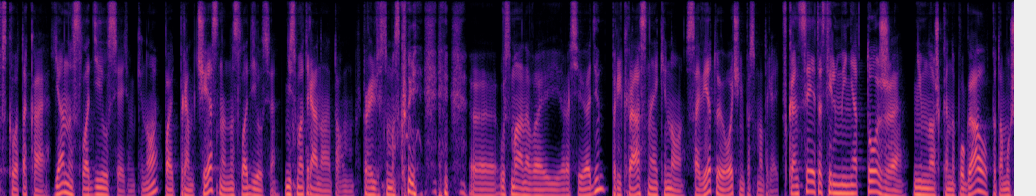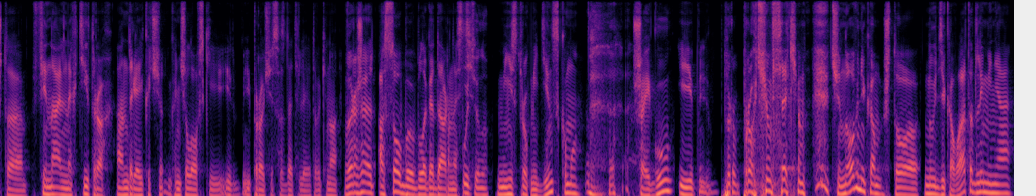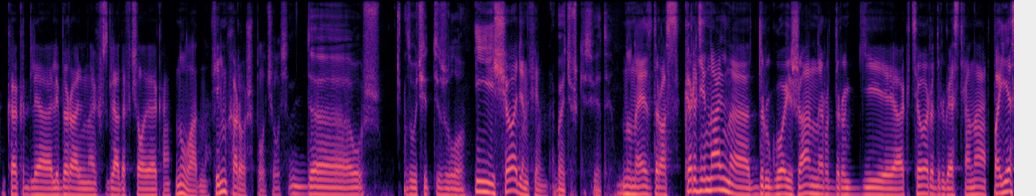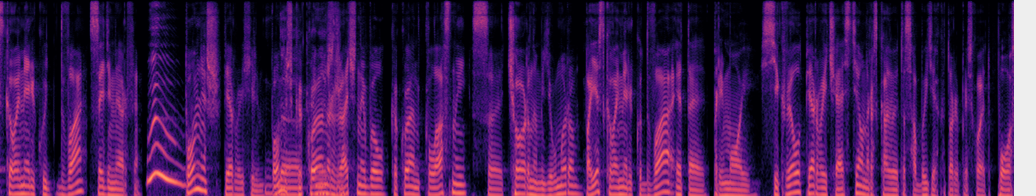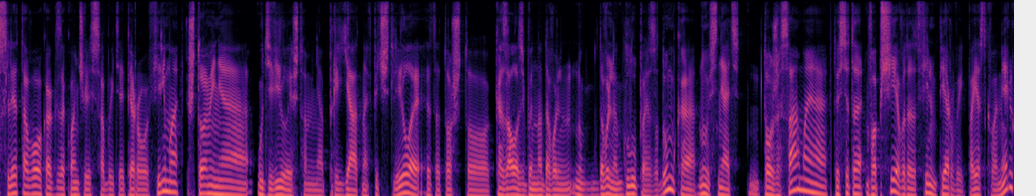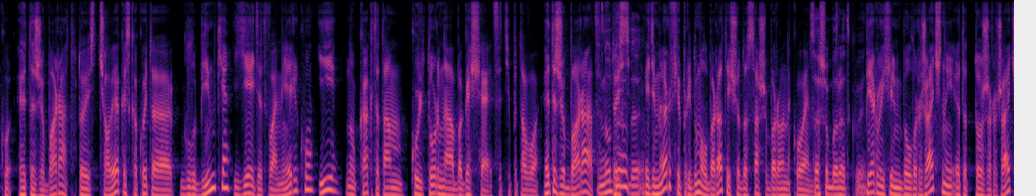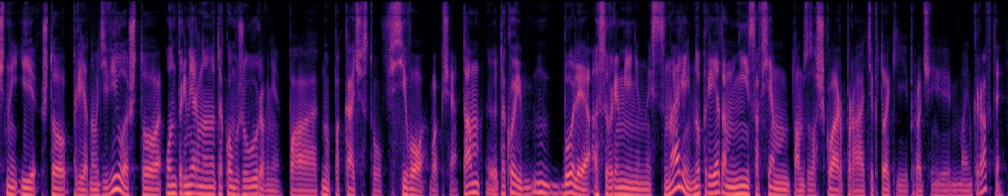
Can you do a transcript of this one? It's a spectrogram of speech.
Кончаловского такая. Я насладился этим кино, прям честно насладился. Несмотря на там правительство Москвы, э, Усманова и Россию-1, прекрасное кино. Советую очень посмотреть. В конце этот фильм меня тоже немножко напугал, потому что в финальных титрах Андрей Кончаловский и, и прочие создатели этого кино выражают особую благодарность Путину. министру Мединскому, Шойгу и пр- прочим всяким чиновникам, что, ну, диковато для меня, как для либеральных взглядов человека. Ну, ладно. Фильм хороший получился. Да уж, звучит тяжело. И еще один фильм. Батюшки Светы. Ну, на этот раз кардинально другой жанр, другие актеры, другая страна. «Поездка в Америку 2» с Эдди Мерфи. Помнишь первый фильм? Помнишь, Да, какой он конечно. ржачный был, какой он классный, с черным юмором? «Поездка в Америку 2» — это прямой сиквел первой части. Он рассказывает о событиях, которые происходят после того, как закончились события первого фильма. Что меня удивило и что меня приятно впечатлило, это то, что, казалось бы, на довольно, ну, довольно глупая задумка, ну, снять то же самое. То есть это вообще вот этот фильм первый «Поездка в Америку» — это же Барат. То есть человек из какой-то глубинки едет в Америку и, ну, как-то там культурно обогащается, типа того. Это же Барат. Ну То да, есть да. Эдди Мерфи придумал Барат еще до Саши Барона Коэна. Саша Барат Коэн. Первый фильм был ржачный, этот тоже ржачный, и что приятно удивило, что он примерно на таком же уровне по, ну, по качеству всего вообще. Там э, такой более осовремененный сценарий, но при этом не совсем там зашквар про тиктоки и прочие Майнкрафты.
